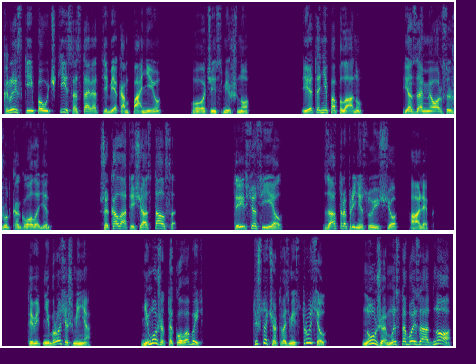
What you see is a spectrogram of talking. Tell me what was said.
крыски и паучки составят тебе компанию. Очень смешно. И это не по плану. Я замерз и жутко голоден. Шоколад еще остался? Ты все съел. Завтра принесу еще, Алек. Ты ведь не бросишь меня? Не может такого быть. Ты что, черт возьми, струсил? Ну же, мы с тобой заодно.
